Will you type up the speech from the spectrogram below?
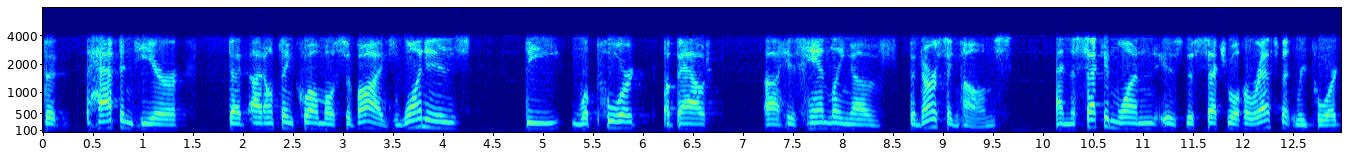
that happened here that I don't think Cuomo survives. One is the report about uh, his handling of the nursing homes, and the second one is the sexual harassment report.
